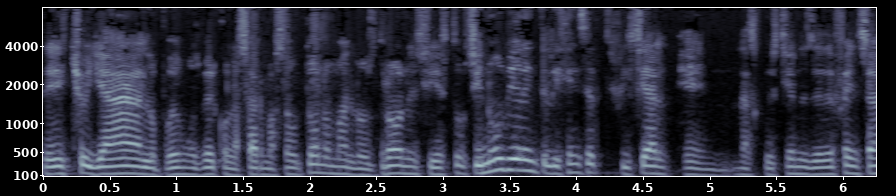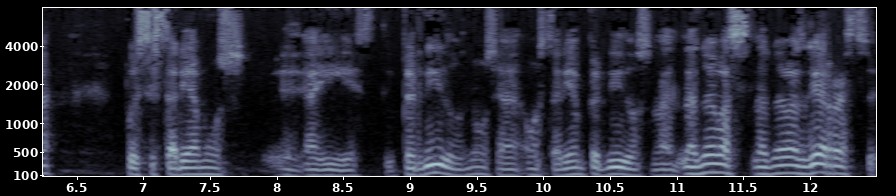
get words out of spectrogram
De hecho, ya lo podemos ver con las armas autónomas, los drones y esto. Si no hubiera inteligencia artificial en las cuestiones de defensa, pues estaríamos eh, ahí este, perdidos, ¿no? O sea, o estarían perdidos. las nuevas, las nuevas guerras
